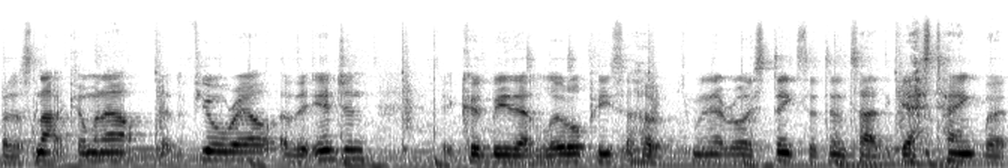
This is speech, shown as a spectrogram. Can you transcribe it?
but it's not coming out at the fuel rail of the engine, it could be that little piece of hose. I mean, that really stinks that's inside the gas tank, but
